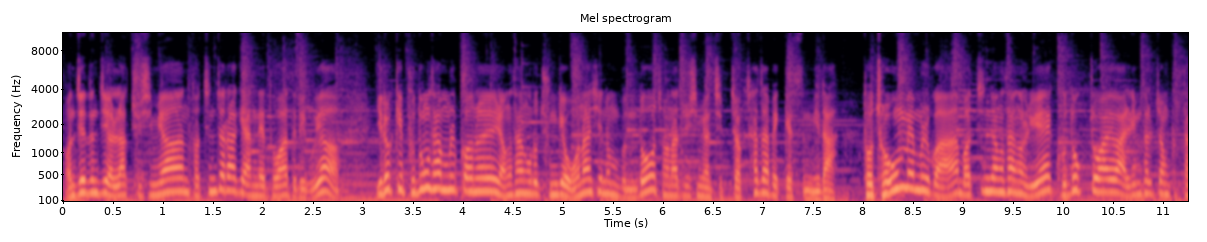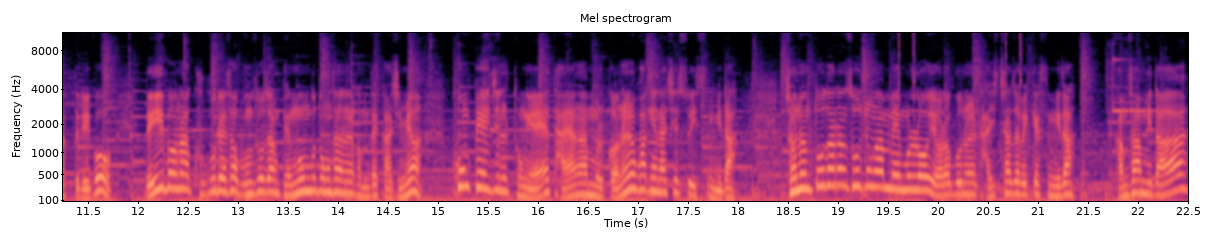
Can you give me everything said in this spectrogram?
언제든지 연락 주시면 더 친절하게 안내 도와드리고요. 이렇게 부동산 물건을 영상으로 중개 원하시는 분도 전화 주시면 직접 찾아뵙겠습니다. 더 좋은 매물과 멋진 영상을 위해 구독, 좋아요, 알림 설정 부탁드리고 네이버나 구글에서 문소장 백문부동산을 검색하시면 홈페이지를 통해 다양한 물건을 확인하실 수 있습니다. 저는 또 다른 소중한 매물로 여러분을 다시 찾아뵙겠습니다. 감사합니다.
